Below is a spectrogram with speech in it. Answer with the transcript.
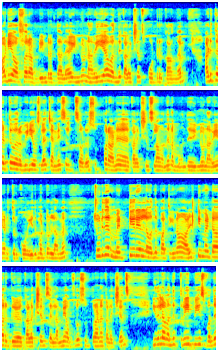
ஆடியோ ஆஃபர் அப்படின்றதால இன்னும் நிறையா வந்து கலெக்ஷன்ஸ் போட்டிருக்காங்க. அடுத்தடுத்து வர வீடியோஸில் சென்னை சில்க்ஸோட சூப்பரான கலெக்ஷன்ஸ்லாம் வந்து நம்ம வந்து இன்னும் நிறைய எடுத்திருக்கோம். இது மட்டும் இல்லாமல் சுடிதார் மெட்டீரியலில் வந்து பார்த்திங்கன்னா அல்டிமேட்டாக இருக்குது கலெக்ஷன்ஸ் எல்லாமே அவ்வளோ சூப்பரான கலெக்ஷன்ஸ் இதில் வந்து த்ரீ பீஸ் வந்து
